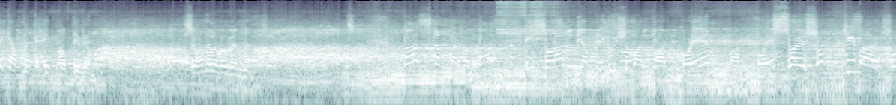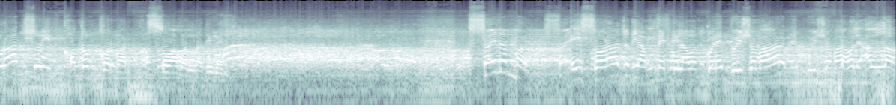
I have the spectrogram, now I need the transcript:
থেকে আপনাকে হেকমত দিবেন। বলবেন না। পাঁচ নাম্বার হলো, এই সোরা যদি আপনি দুইশো বার পাঠ করেন, ছয়ষট্টি বার কোরআন শরীফ খতম করবার সোয়াব আল্লাহ দিবেন। ছয় নম্বর, এই সোরা যদি আপনি তিলাওয়াত করেন দুইশো বার, দুইশো তাহলে আল্লাহ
